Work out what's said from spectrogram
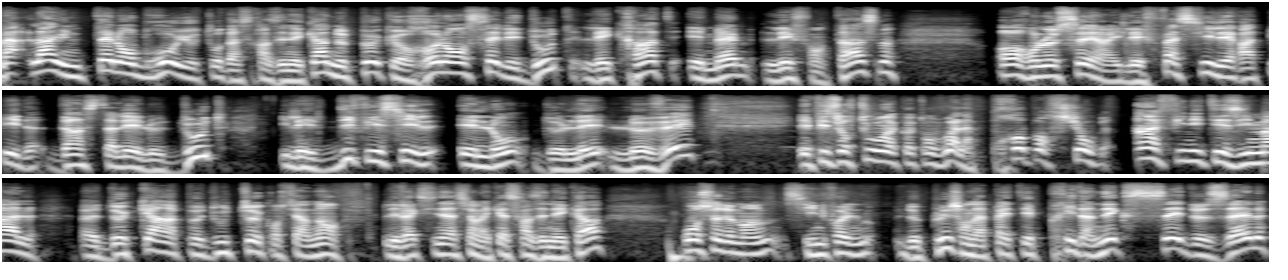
Bah, là, une telle embrouille autour d'AstraZeneca ne peut que relancer les doutes, les craintes et même les fantasmes. Or, on le sait, hein, il est facile et rapide d'installer le doute, il est difficile et long de les lever. Et puis surtout, hein, quand on voit la proportion infinitésimale euh, de cas un peu douteux concernant les vaccinations avec AstraZeneca, on se demande si une fois de plus, on n'a pas été pris d'un excès de zèle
